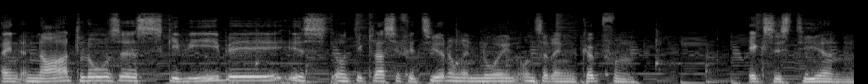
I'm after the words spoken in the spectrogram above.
ein nahtloses Gewebe ist und die Klassifizierungen nur in unseren Köpfen existieren.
